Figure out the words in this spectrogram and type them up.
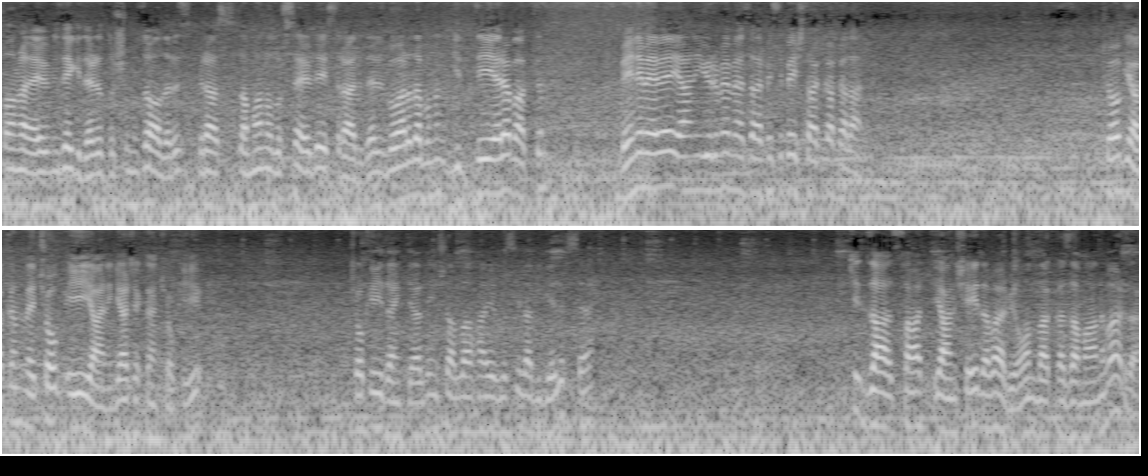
Sonra evimize gideriz, duşumuzu alırız. Biraz zaman olursa evde istirahat ederiz. Bu arada bunun gittiği yere baktım. Benim eve yani yürüme mesafesi 5 dakika falan. Çok yakın ve çok iyi yani. Gerçekten çok iyi. Çok iyi denk geldi. İnşallah hayırlısıyla bir gelirse. Ki za- saat yani şey de var bir 10 dakika zamanı var da.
